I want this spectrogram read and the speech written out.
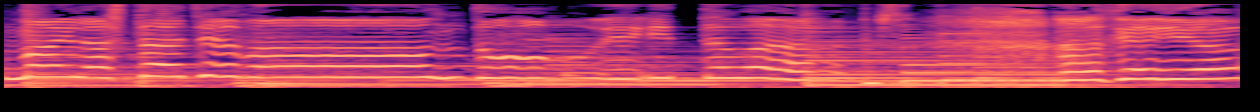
alma y la estás llevando y te vas hacia allá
